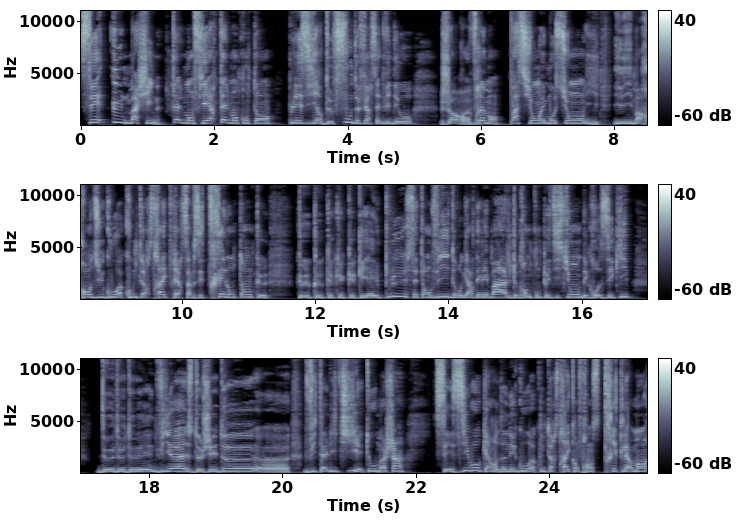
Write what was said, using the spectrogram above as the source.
C'est une machine. Tellement fier, tellement content. Plaisir de fou de faire cette vidéo. Genre euh, vraiment, passion, émotion. Il, m'a rendu goût à Counter-Strike, frère. Ça faisait très longtemps que qu'il que, que, y avait plus cette envie de regarder les matchs, de grandes compétitions, des grosses équipes, de, de, de NVS, de G2, euh, Vitality et tout, machin. C'est Ziwo qui a redonné goût à Counter-Strike en France, très clairement,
